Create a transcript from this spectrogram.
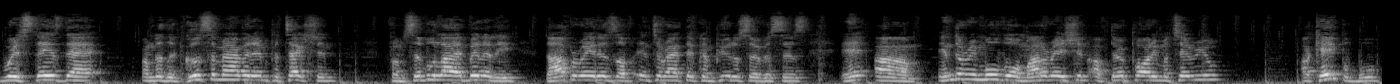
which states that under the Good Samaritan protection from civil liability, the operators of interactive computer services in, um, in the removal or moderation of third party material are capable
